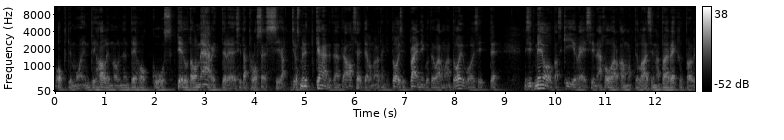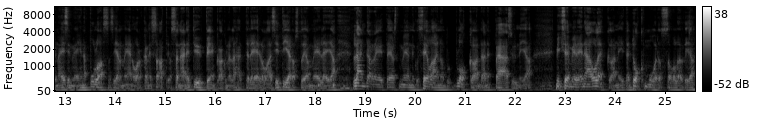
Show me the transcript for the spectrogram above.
optimointi, hallinnollinen tehokkuus tietyllä tavalla määrittelee sitä prosessia. Jos me nyt käännetään tämä asetelma jotenkin toisinpäin, niin kuin te varmaan toivoisitte, niin sitten me oltaisiin kiireisinä HR-ammattilaisina tai rekrytoivina esimiehinä pulassa siellä meidän organisaatiossa näiden tyyppien kanssa, kun ne lähettelee erilaisia tiedostoja meille ja ländäreitä ja sitten meidän niin selain on blokkaan tänne pääsyn ja miksei meillä enää olekaan niitä doc-muodossa olevia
